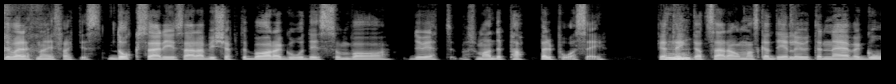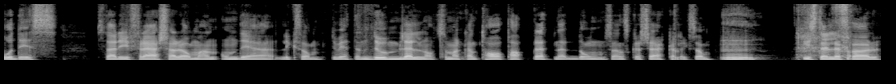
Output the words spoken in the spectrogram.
det var rätt nice faktiskt. Dock så är det ju så här, vi köpte bara godis som var, du vet, som hade papper på sig. För jag Mm. tänkte att så här, om man ska dela ut en näve godis så är det ju fräschare om, man, om det är liksom, du vet, en Dumle eller något som man kan ta pappret när de sen ska käka liksom. Mm. Istället för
